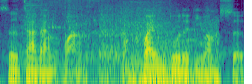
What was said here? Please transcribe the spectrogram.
射炸弹花，往怪物多的地方射。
